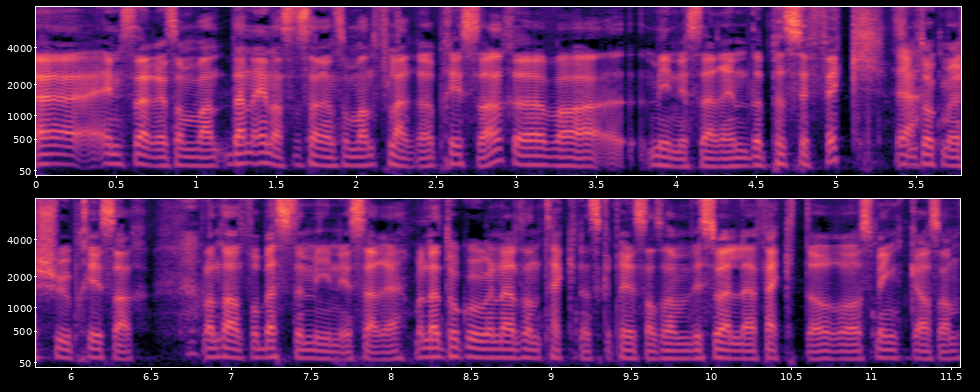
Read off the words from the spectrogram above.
Eh, en serie som vant, den eneste serien som vant flere priser, eh, var miniserien The Pacific, som Ja. tok med sju priser. Blant annet for beste miniserie. Men den tok òg en del sånn tekniske priser, som visuelle effekter og sminke og sånn.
